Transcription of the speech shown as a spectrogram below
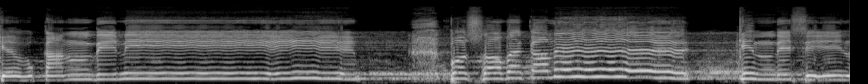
কেউ কান্দিনি। প্রসবে কানে কিন্দিছিল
